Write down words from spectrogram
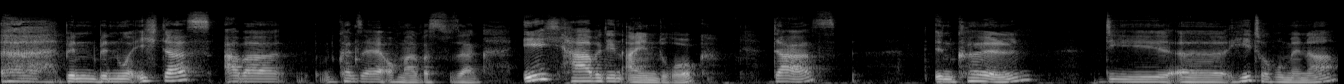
äh, bin, bin nur ich das, aber du kannst ja auch mal was zu sagen. Ich habe den Eindruck, dass in Köln die äh, Heteromänner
